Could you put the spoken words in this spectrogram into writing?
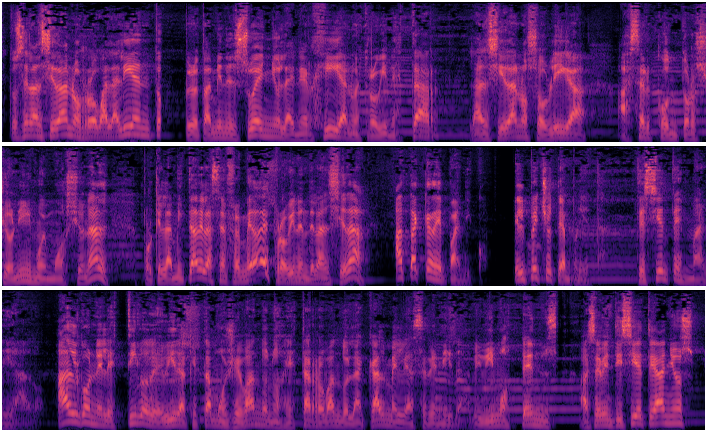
Entonces la ansiedad nos roba el aliento, pero también el sueño, la energía, nuestro bienestar. La ansiedad nos obliga hacer contorsionismo emocional, porque la mitad de las enfermedades provienen de la ansiedad. Ataques de pánico. El pecho te aprieta, te sientes mareado. Algo en el estilo de vida que estamos llevando nos está robando la calma y la serenidad. Vivimos tensos. Hace 27 años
